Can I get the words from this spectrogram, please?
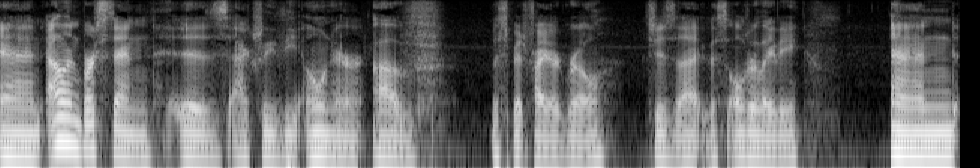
And Ellen Burstyn is actually the owner of the Spitfire Grill. She's uh, this older lady. And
